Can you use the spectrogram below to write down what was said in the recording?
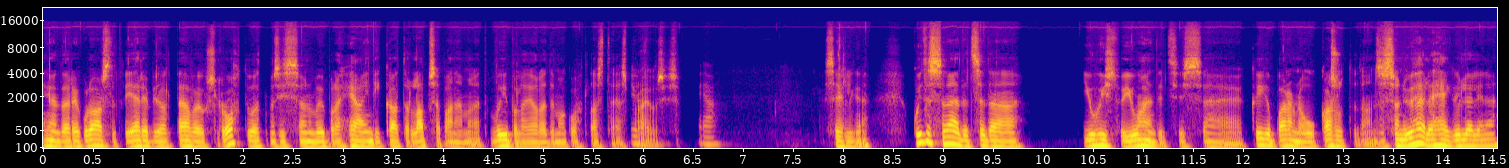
nii-öelda regulaarselt või järjepidevalt päeva jooksul rohtu võtma, siis see on võib-olla hea indikaator lapsevanemale, et võib-olla ei ole tema koht lasteaias praegu siis. selge, kuidas sa näed, et seda juhist või juhendit siis äh, kõige parem nagu kasutada on, sest see on üheleheküljeline.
